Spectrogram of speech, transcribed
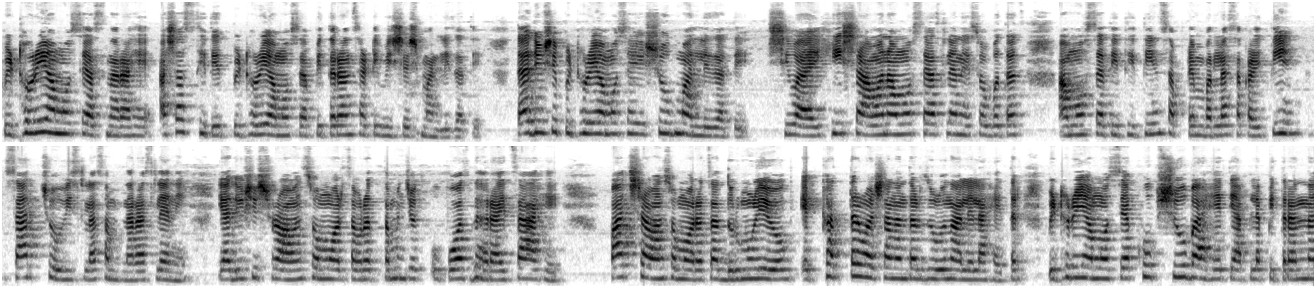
पिठोरी अमावस्या असणार आहे. अशा स्थितीत पिठोरी अमावस्या पितरांसाठी विशेष मानली जाते. त्या दिवशी पिठोरी अमावस्या ही शुभ मानली जाते. शिवाय ही श्रावण अमावस्या असल्याने सोबतच अमावस्या तिथी तीन सप्टेंबरला सकाळी तीन सात चोवीसला संपणार असल्याने या दिवशी श्रावण सोमवारचा व्रत म्हणजे उपवास धरायचा आहे. पाच श्रावण सोमवाराचा दुर्मिळ योग एकाहत्तर वर्षानंतर जुळून आलेला आहे. तर पिठोरी अमावस्या खूप शुभ आहे. ती आपल्या पितरांना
